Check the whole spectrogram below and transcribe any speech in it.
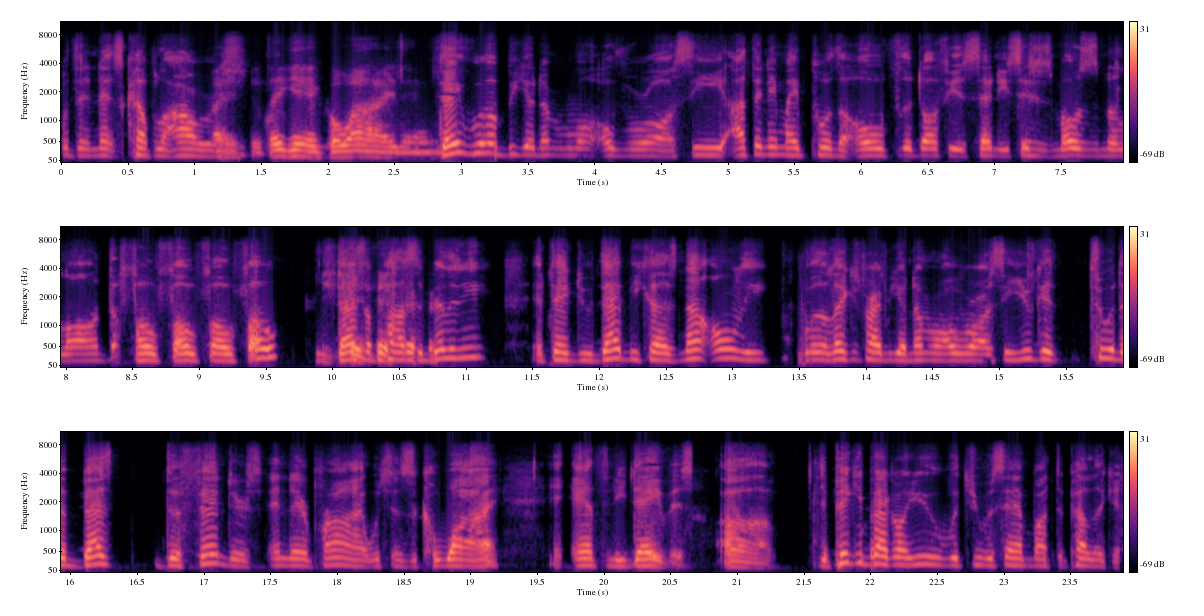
within the next couple of hours. Like, if they get Kawhi, then They will be your number one overall. See, I think they might pull the old Philadelphia 76ers, Moses Malone, the fo fo fo fo. That's a possibility if they do that because not only will the Lakers probably be your number one overall, see, you get two of the best defenders in their prime, which is Kawhi and Anthony Davis. Uh, to piggyback on you, what you were saying about the Pelicans,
